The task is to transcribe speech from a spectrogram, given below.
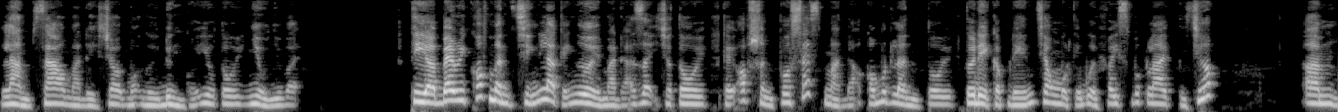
làm sao mà để cho mọi người đừng có yêu tôi nhiều như vậy. Thì uh, Barry Kaufman chính là cái người mà đã dạy cho tôi cái option process mà đã có một lần tôi tôi đề cập đến trong một cái buổi Facebook Live từ trước. Um,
